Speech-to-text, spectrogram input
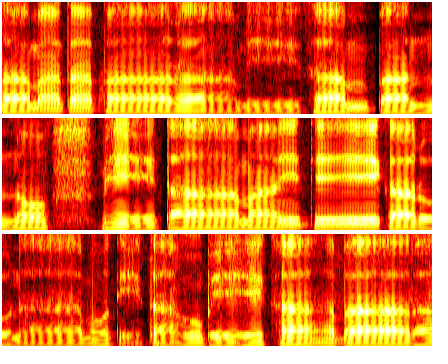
รมัตถปารามีสัมปันโนเมตตาไมตรีกรุณามุติตาอุเบกขาบารา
